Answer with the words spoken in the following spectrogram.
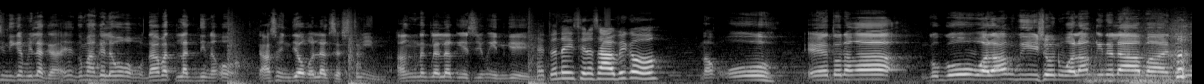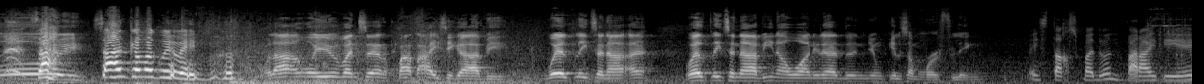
Guys, hindi kami lag ha. Ayan, gumagalaw ako. Dapat lag din ako. Kaso hindi ako lag sa stream. Ang naglalag is yung in-game. Ito na yung sinasabi ko, oh. Naku, eto na nga. Gugo, walang vision, walang kinalaman. Sa Uy! saan ka magwe-wave? Wala kang waveman, sir. Patay si Gabi. Well played sa na ah, well played sa Navi. Nakuha nila dun yung kill sa Morphling. May stocks pa dun, para kay TA.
